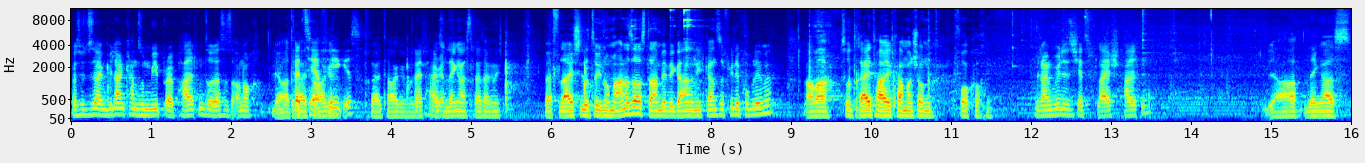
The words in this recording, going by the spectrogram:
Was würdest du sagen, wie lange kann so ein Meal Prep halten, sodass es auch noch Ja, verzehrfähig ist? Drei Tage. Drei Tage. Also länger als drei Tage nicht. Bei Fleisch sieht es natürlich nochmal anders aus. Da haben wir Veganer nicht ganz so viele Probleme. Aber so drei Tage kann man schon vorkochen. Wie lange würde sich jetzt Fleisch halten? Ja, länger als.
